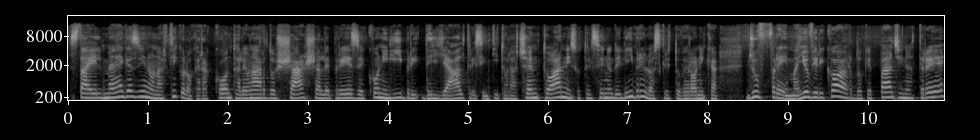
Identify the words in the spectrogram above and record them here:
Style Magazine, un articolo che racconta Leonardo Sciascia alle prese con i libri degli altri, si intitola 100 anni sotto il segno dei libri, lo ha scritto Veronica Giuffrema. Io vi ricordo che pagina 3,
